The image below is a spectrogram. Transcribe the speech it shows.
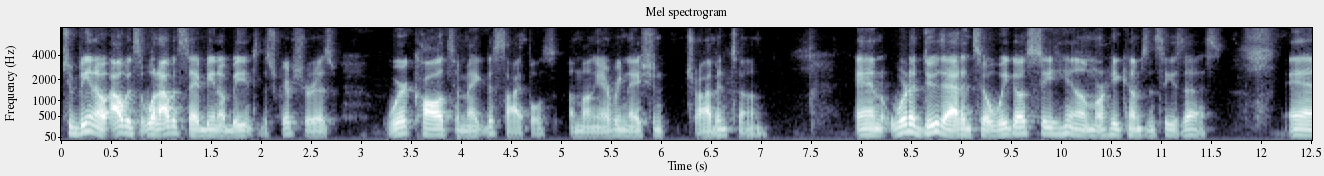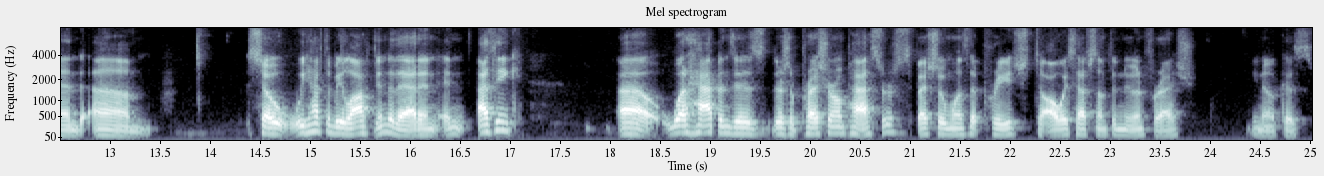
to being i would what i would say being obedient to the scripture is we're called to make disciples among every nation, tribe, and tongue. And we're to do that until we go see him or he comes and sees us. And um, so we have to be locked into that. And, and I think uh, what happens is there's a pressure on pastors, especially ones that preach, to always have something new and fresh, you know, because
